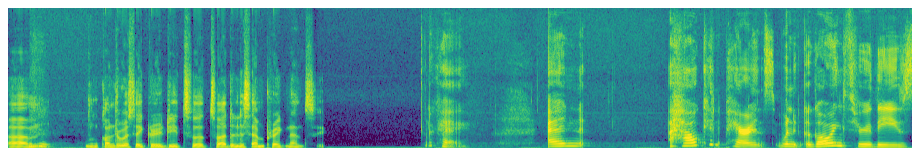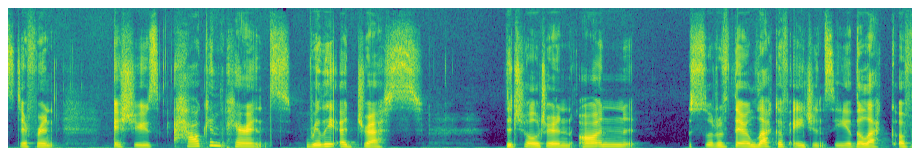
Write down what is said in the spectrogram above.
Um, mm-hmm. Contributes a great deal to, to adolescent pregnancy. Okay. And how can parents, when going through these different issues, how can parents really address the children on sort of their lack of agency, the lack of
